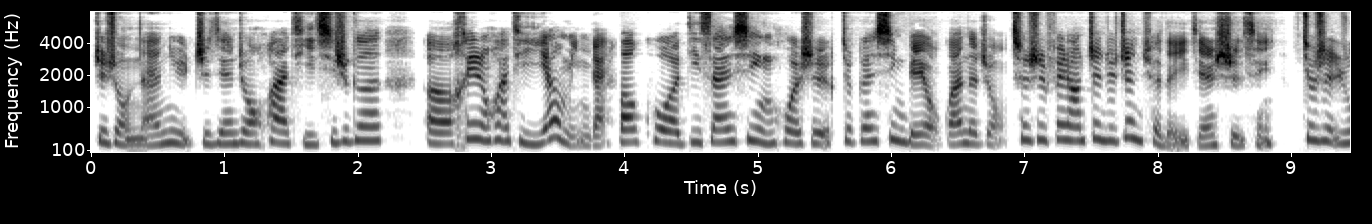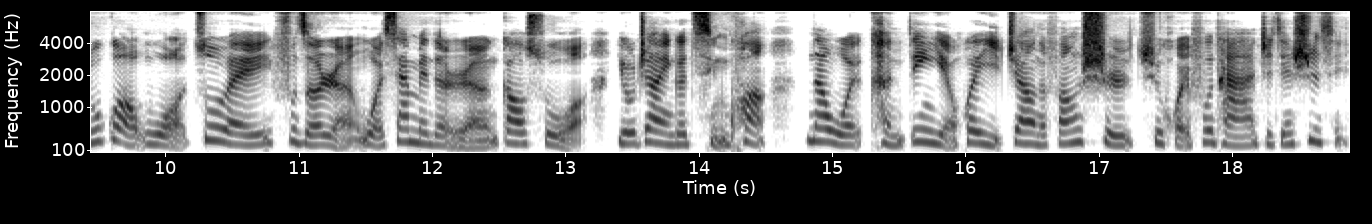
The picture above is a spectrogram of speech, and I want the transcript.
这种男女之间这种话题，其实跟呃黑人话题一样敏感，包括第三性或者是就跟性别有关的这种，这是非常政治正确的一件事情。就是如果我作为负责人，我下面的人告诉我有这样一个情况，那我肯定也会以这样的方式去回复他这件事情。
